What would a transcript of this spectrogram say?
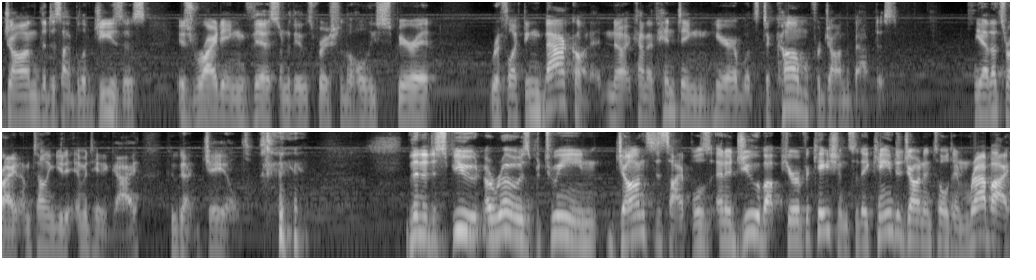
John, the disciple of Jesus, is writing this under the inspiration of the Holy Spirit, reflecting back on it, and kind of hinting here what's to come for John the Baptist. Yeah, that's right. I'm telling you to imitate a guy who got jailed. then a dispute arose between John's disciples and a Jew about purification. So they came to John and told him, Rabbi,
